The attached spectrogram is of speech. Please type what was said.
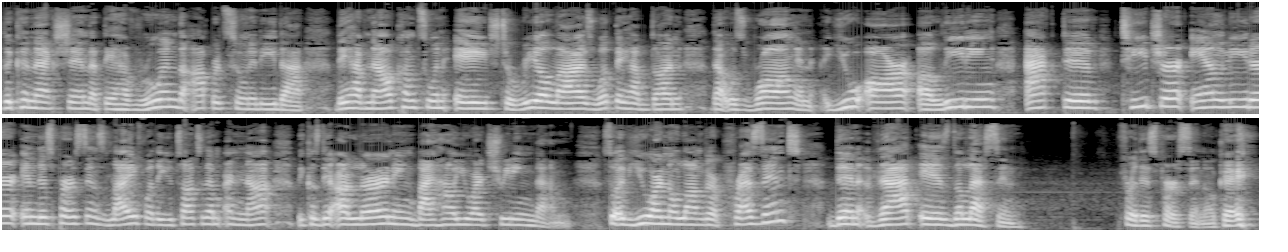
the connection, that they have ruined the opportunity, that they have now come to an age to realize what they have done that was wrong. And you are a leading, active teacher and leader in this person's life, whether you talk to them or not, because they are learning by how you are treating them. So if you are no longer present, then that is the lesson for this person, okay?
